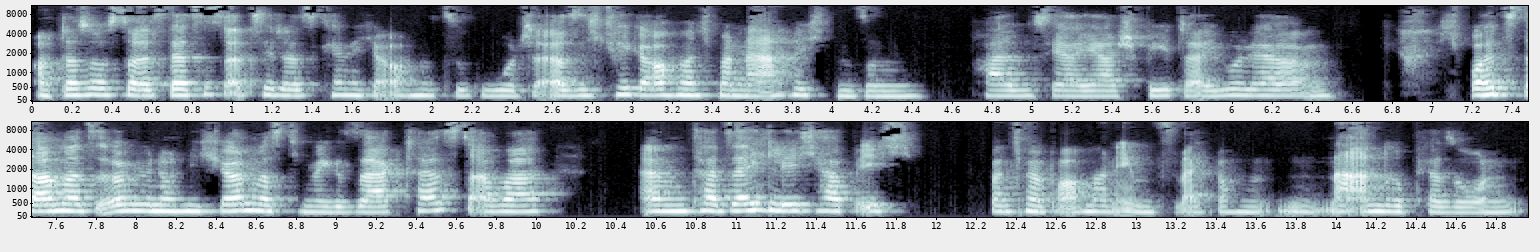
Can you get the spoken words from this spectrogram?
Auch das, was du als letztes erzählt hast, kenne ich auch nicht so gut. Also ich kriege auch manchmal Nachrichten so ein halbes Jahr, Jahr später. Julia, ich wollte es damals irgendwie noch nicht hören, was du mir gesagt hast, aber ähm, tatsächlich habe ich manchmal braucht man eben vielleicht noch eine andere Person,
